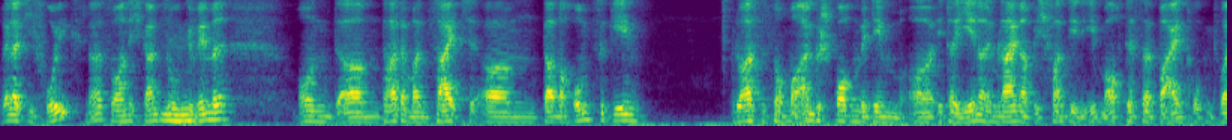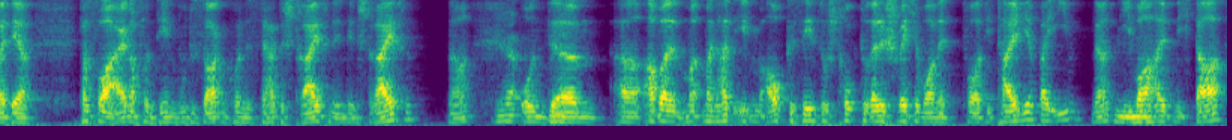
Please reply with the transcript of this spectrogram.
relativ ruhig. Ne? Es war nicht ganz so ein mhm. Gewimmel. Und ähm, da hatte man Zeit, ähm, da noch rumzugehen. Du hast es nochmal angesprochen mit dem äh, Italiener im Lineup. Ich fand ihn eben auch deshalb beeindruckend, weil der, das war einer von denen, wo du sagen konntest, der hatte Streifen in den Streifen. Ne? Ja, und ja. Ähm, äh, aber man, man, hat eben auch gesehen, so strukturelle Schwäche war nicht, war die Taille bei ihm, ne? die mhm. war halt nicht da.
